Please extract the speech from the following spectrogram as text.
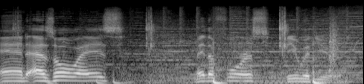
And as always, may the force be with you.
